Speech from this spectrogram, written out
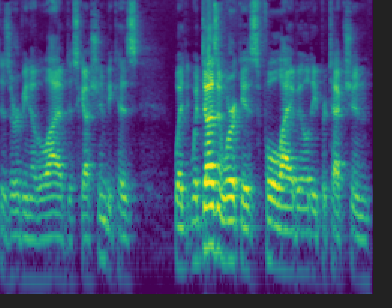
deserving of a lot of discussion because what what doesn't work is full liability protection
